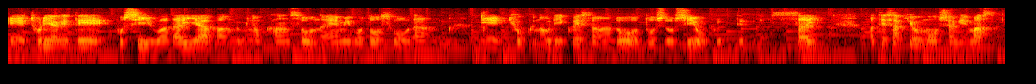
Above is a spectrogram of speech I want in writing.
えー取り上げてほしい話題や番組の感想、悩み事、相談、えー曲のリクエストなどをどしどし送ってください。宛先を申し上げます。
